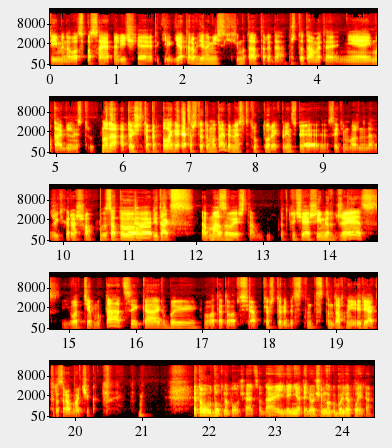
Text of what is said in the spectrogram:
именно вот спасает наличие таких геттеров динамических иммутаторы, да, что там это не иммутабельная структура. Ну да, то есть что предполагается, что это мутабельная структура, и, в принципе, с этим можно, да, жить хорошо. Зато Redux обмазываешь там, подключаешь Immer.js, и вот те мутации как бы, вот это вот все, все, что любит стандартный реактор-разработчик. Это удобно получается, да, или нет, или очень много более плейта?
